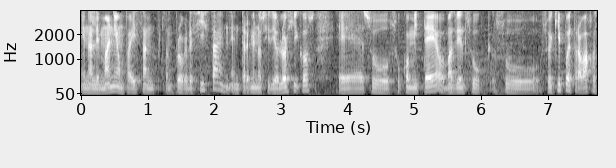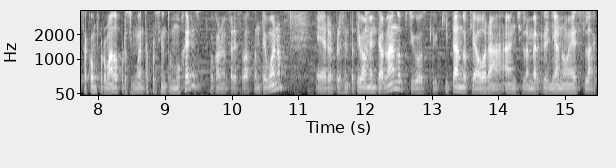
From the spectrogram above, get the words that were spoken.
en Alemania, un país tan, tan progresista en, términos ideológicos, eh, su, su, comité, o más bien su, su, su, equipo de trabajo está conformado por 50% mujeres, lo cual me parece bastante bueno. Eh, representativamente hablando, pues digo, quitando que ahora Angela Merkel ya no es la,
